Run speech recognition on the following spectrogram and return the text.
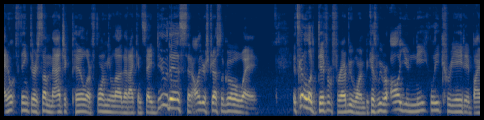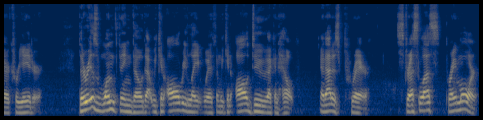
I don't think there's some magic pill or formula that I can say, do this, and all your stress will go away it's going to look different for everyone because we were all uniquely created by our Creator. There is one thing, though, that we can all relate with and we can all do that can help, and that is prayer. Stress less, pray more.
